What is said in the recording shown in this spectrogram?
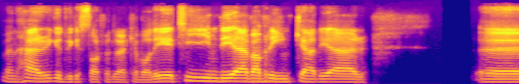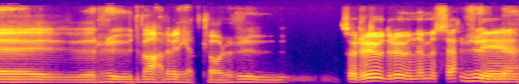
Men herregud vilket startfält det verkar vara. Det är team, det är Wawrinka, det är eh, Rud, va? Han är väl helt klar. Rud. Så Rud, Rune, Musetti. Rune.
